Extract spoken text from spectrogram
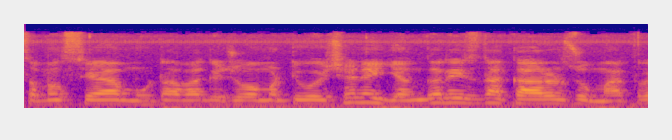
સમસ્યા મોટાભાગે જોવા મળતી હોય છે? ને યંગર એજના કારણ શું માત્ર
